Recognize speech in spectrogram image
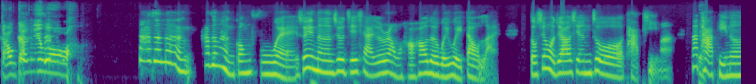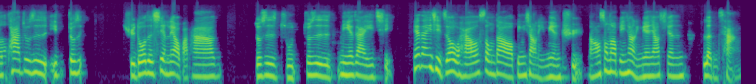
搞刚的我？他真的很，他真的很功夫哎，所以呢，就接下来就让我好好的娓娓道来。首先，我就要先做塔皮嘛。那塔皮呢，它就是一就是许多的馅料，把它就是煮就是捏在一起，捏在一起之后，我还要送到冰箱里面去，然后送到冰箱里面要先冷藏，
